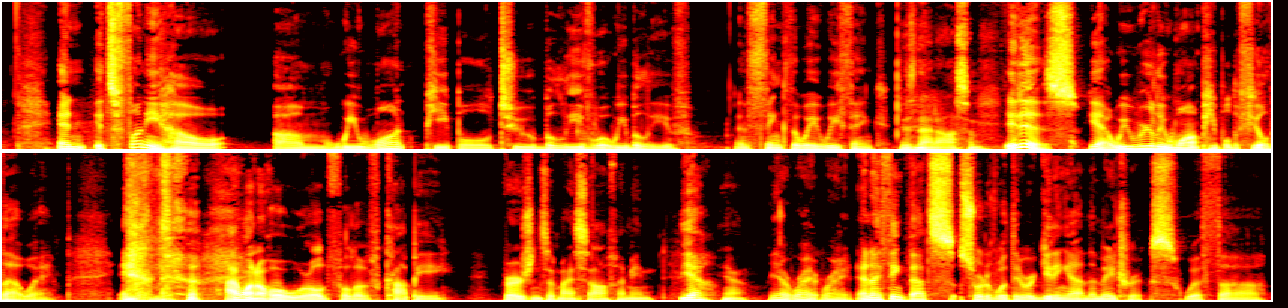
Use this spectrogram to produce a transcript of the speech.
And it's funny how um, we want people to believe what we believe and think the way we think. Isn't that awesome? It is. Yeah, we really want people to feel that way. And I want a whole world full of copy versions of myself. I mean, yeah. yeah. Yeah, right, right. And I think that's sort of what they were getting at in the Matrix with uh,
